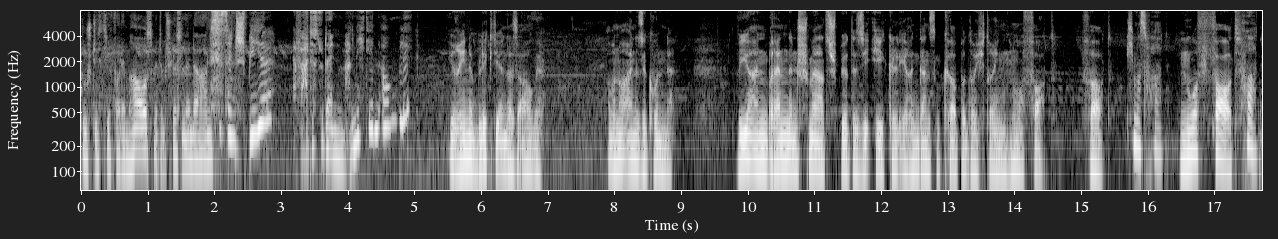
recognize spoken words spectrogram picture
Du stehst hier vor dem Haus mit dem Schlüssel in der Hand. Ist es ein Spiel? Erwartest du deinen Mann nicht jeden Augenblick? Irene blickt ihr in das Auge. Aber nur eine Sekunde. Wie einen brennenden Schmerz spürte sie Ekel ihren ganzen Körper durchdringen. Nur fort. Fort. Ich muss fort. Nur fort. Fort.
